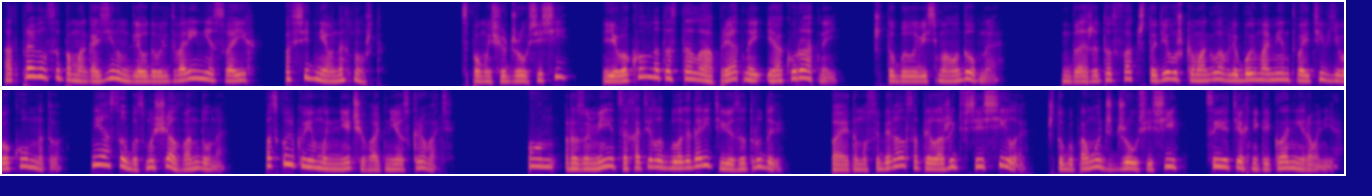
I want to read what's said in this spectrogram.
отправился по магазинам для удовлетворения своих повседневных нужд. С помощью Джоу Си его комната стала опрятной и аккуратной, что было весьма удобно. Даже тот факт, что девушка могла в любой момент войти в его комнату, не особо смущал Ван Дуна, поскольку ему нечего от нее скрывать. Он, разумеется, хотел отблагодарить ее за труды, поэтому собирался приложить все силы, чтобы помочь Джоу Си Си с ее техникой клонирования.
